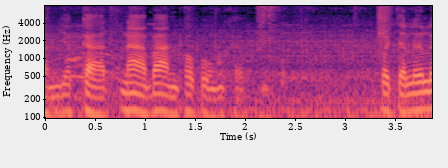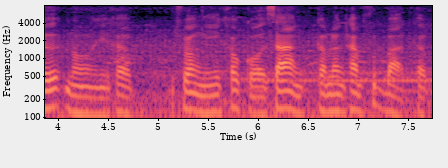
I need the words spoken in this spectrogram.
บรรยากาศหน้าบ้านพ่อพงครับ ก็จะเลอะๆหน่อยครับ ช่วงนี้เขาก่อสร้างกำลังทำฟุตบาทครับ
